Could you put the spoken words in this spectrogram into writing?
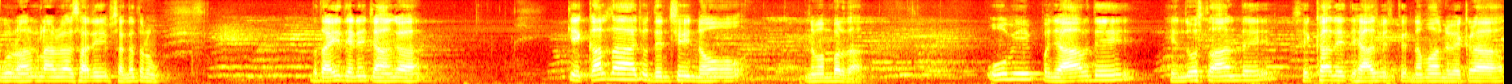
ਗੁਰੂ ਨਾਨਕ ਨਾਮ ਸਾਰੀ ਸੰਗਤ ਨੂੰ ਵਧਾਈ ਦੇਣੀ ਚਾਹਾਂਗਾ। ਕਿ ਕੱਲ ਦਾ ਜੋ ਦਿਨ ਸੀ 9 ਨਵੰਬਰ ਦਾ, ਉਹ ਵੀ ਪੰਜਾਬ ਦੇ, ਹਿੰਦੁਸਤਾਨ ਦੇ, ਸਿੱਖਾਂ ਦੇ ਇਤਿਹਾਸ ਵਿੱਚ ਇੱਕ ਨਵਾਂ ਨਵੇਕੜਾ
